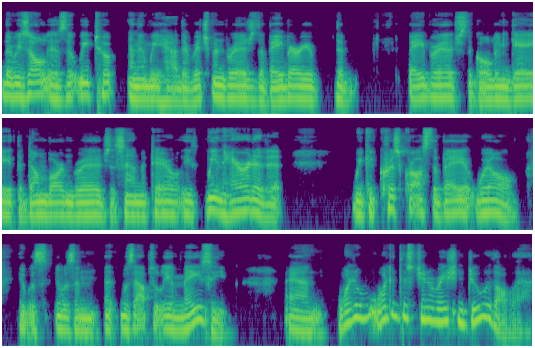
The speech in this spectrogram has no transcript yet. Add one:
the result is that we took, and then we had the Richmond Bridge, the Bayberry, the Bay Bridge, the Golden Gate, the Dumbarton Bridge, the San Mateo. We inherited it. We could crisscross the bay at will. It was it was an it was absolutely amazing. And what did, what did this generation do with all that?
